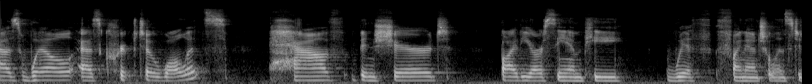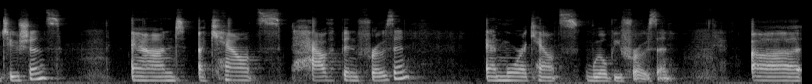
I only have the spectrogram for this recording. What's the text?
as well as crypto wallets, have been shared by the RCMP with financial institutions. And accounts have been frozen, and more accounts will be frozen. Uh,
